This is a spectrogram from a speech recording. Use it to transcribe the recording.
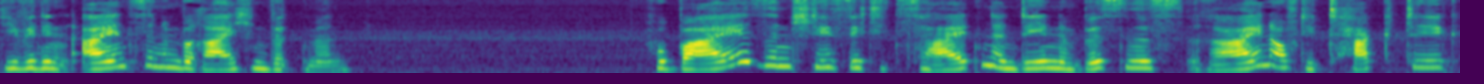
die wir den einzelnen Bereichen widmen. Vorbei sind schließlich die Zeiten, in denen im Business rein auf die Taktik,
